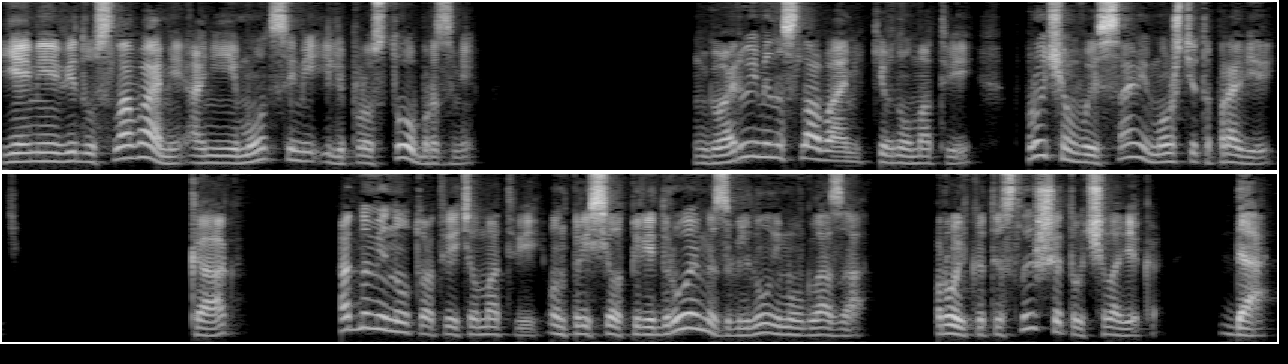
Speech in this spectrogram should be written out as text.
«Я имею в виду словами, а не эмоциями или просто образами». «Говорю именно словами», – кивнул Матвей. «Впрочем, вы сами можете это проверить». «Как?» «Одну минуту», — ответил Матвей. Он присел перед Роем и заглянул ему в глаза. «Ройка, ты слышишь этого человека?» «Да».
